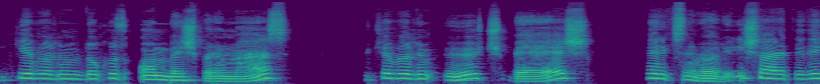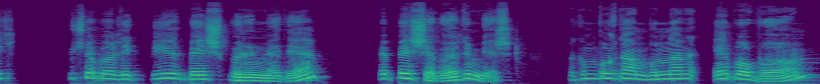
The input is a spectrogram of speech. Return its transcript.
2'ye böldüm 9, 15 bölünmez. 3'e böldüm 3, 5. Her ikisini böldü işaretledik. 3'e böldük 1, 5 bölünmedi. Ve 5'e böldüm 1. Bakın buradan bunların EBOB'u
